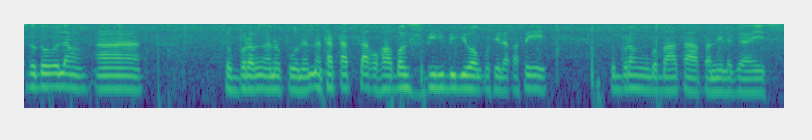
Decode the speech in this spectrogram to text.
Sa totoo lang, ah sobrang ano po, natatats ako habang binibidyohan ko sila kasi sobrang babata pa nila guys.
